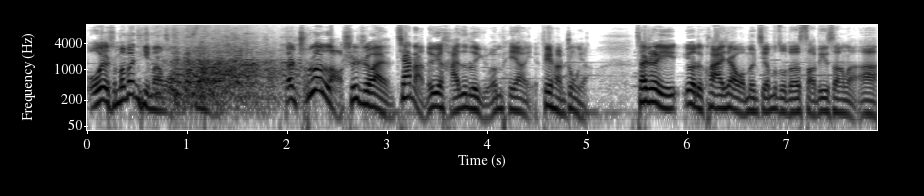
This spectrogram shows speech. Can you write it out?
我有什么问题吗？我，但除了老师之外，家长对于孩子的语文培养也非常重要。在这里又得夸一下我们节目组的扫地僧了啊！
